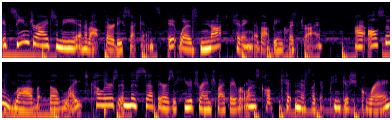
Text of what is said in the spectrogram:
It seemed dry to me in about 30 seconds. It was not kidding about being quick dry. I also love the light colors in this set. There is a huge range. My favorite one is called Kitten. It's like a pinkish gray.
